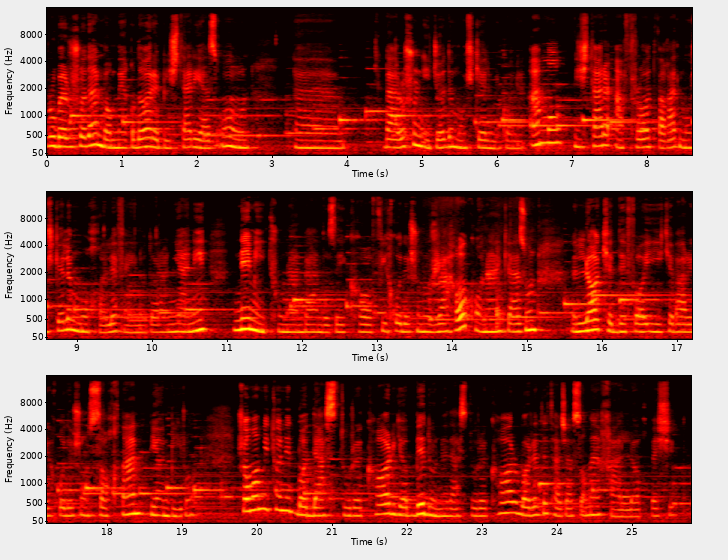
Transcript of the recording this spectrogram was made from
روبرو شدن با مقدار بیشتری از اون براشون ایجاد مشکل می‌کنه. اما بیشتر افراد فقط مشکل مخالف اینو دارن. یعنی نمی‌تونن به اندازه کافی خودشون رو رها کنن که از اون لاک دفاعی که برای خودشون ساختن بیان بیرون. شما می‌تونید با دستور کار یا بدون دستور کار وارد تجسم خلاق بشید.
